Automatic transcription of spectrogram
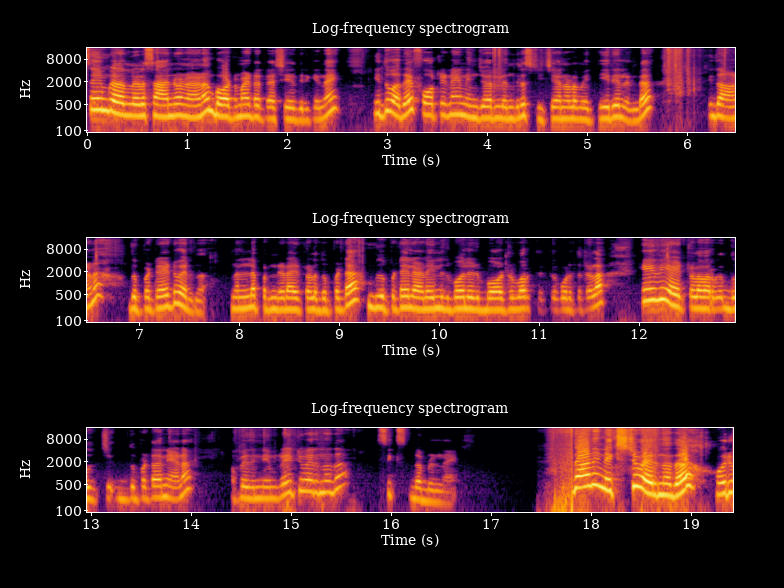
സെയിം കളറിലുള്ള സാൻഡോൺ ആണ് ബോട്ടമായിട്ട് അറ്റാച്ച് ചെയ്തിരിക്കുന്നത്. ഇതും അതെ ഫോർട്ടി നയൻ ഇഞ്ച് വരെ ലെന്തിൽ സ്റ്റിച്ച് ചെയ്യാനുള്ള മെറ്റീരിയൽ ഉണ്ട്. ഇതാണ് ദുപ്പട്ടയായിട്ട് വരുന്നത്. നല്ല പ്രിന്റഡ് ആയിട്ടുള്ള ദുപ്പട്ട. ദുപ്പട്ടയിലാണെങ്കിൽ ഇതുപോലെ ഒരു ബോർഡർ വർക്ക് ഒക്കെ കൊടുത്തിട്ടുള്ള ഹെവി ആയിട്ടുള്ള വർക്ക് ദുപ്പട്ട തന്നെയാണ്. അപ്പൊ ഇതിന്റെയും റേറ്റ് വരുന്നത് സിക്സ് ഡബിൾ നയൻ ഇതാണ് നെക്സ്റ്റ് വരുന്നത്. ഒരു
